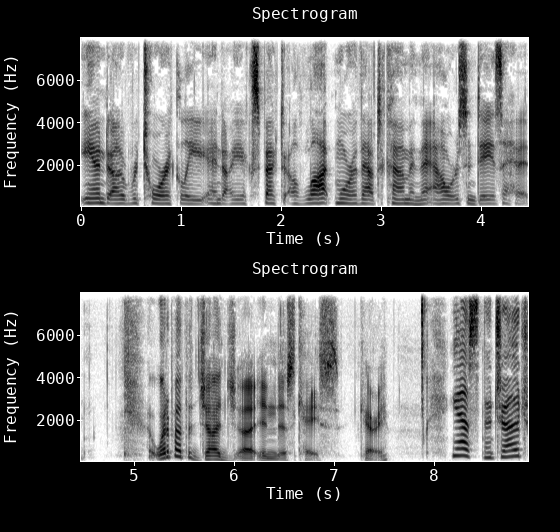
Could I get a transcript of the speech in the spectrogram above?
and uh, rhetorically, and I expect a lot more of that to come in the hours and days ahead. What about the judge uh, in this case, Carrie? Yes, the judge,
